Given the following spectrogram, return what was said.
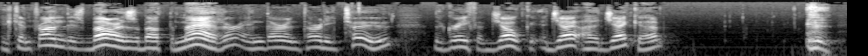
He confronted his brothers about the matter, and there in 32, the grief of uh, Jacob.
